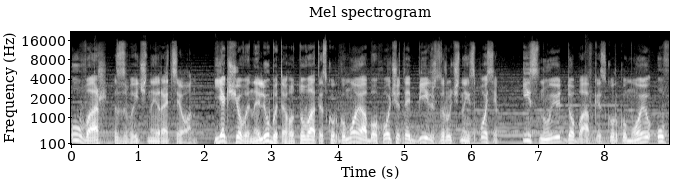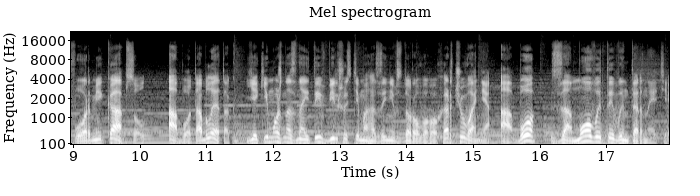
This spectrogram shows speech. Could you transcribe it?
у ваш звичний раціон. Якщо ви не любите готувати з куркумою або хочете більш зручний спосіб, існують добавки з куркумою у формі капсул або таблеток, які можна знайти в більшості магазинів здорового харчування або замовити в інтернеті.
